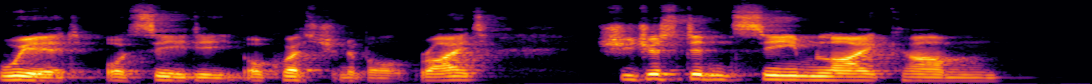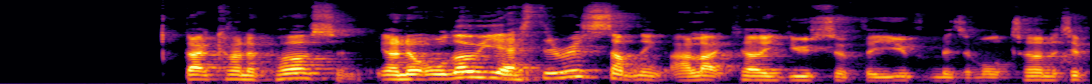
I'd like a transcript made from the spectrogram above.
weird or seedy or questionable, right? She just didn't seem like um, that kind of person. And although yes, there is something I like her use of the euphemism alternative.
